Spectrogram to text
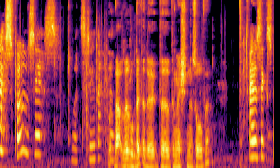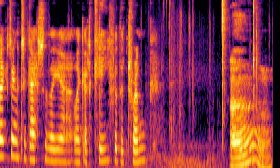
I suppose, yes. Let's do that then. That little bit of the, the, the mission is over. I was expecting to get the, uh, like, a key for the trunk. Oh.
